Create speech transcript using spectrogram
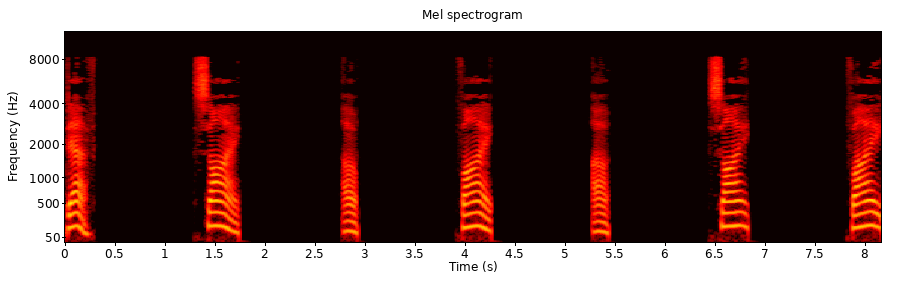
def psi a phi a psi phi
